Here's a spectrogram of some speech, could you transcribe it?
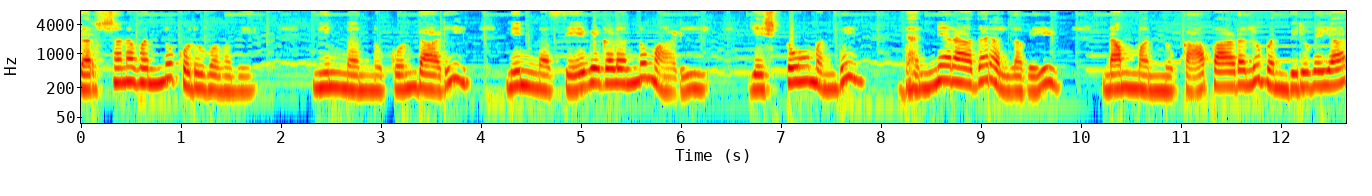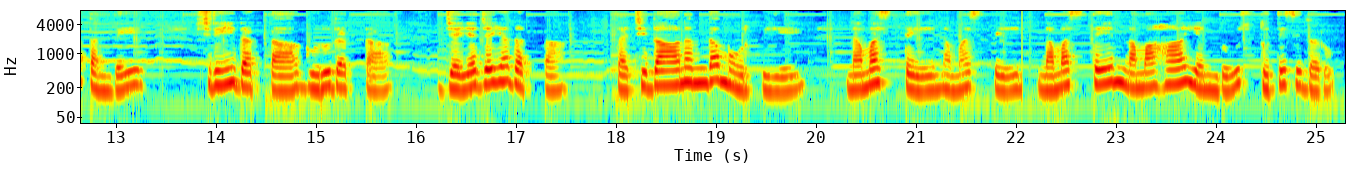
ದರ್ಶನವನ್ನು ಕೊಡುವವನೇ. ನಿನ್ನನ್ನು ಕೊಂಡಾಡಿ, ನಿನ್ನ ಸೇವೆಗಳನ್ನು ಮಾಡಿ. ಎಷ್ಟೋ ಮಂದಿ ಧನ್ಯರಾದರಲ್ಲವೇ. ನಮ್ಮನ್ನು ಕಾಪಾಡಲು ಬಂದಿರುವೆಯಾ ತಂದೆ. ಶ್ರೀದತ್ತ, ಗುರುದತ್ತ, ಜಯ ಜಯ ದತ್ತ ಸಚಿದಾನಂದ ಮೂರ್ತಿಯೇ. ನಮಸ್ತೆ ನಮಸ್ತೆ ನಮಸ್ತೆ ನಮಃ ಎಂದು ಸ್ತುತಿಸಿದರು.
